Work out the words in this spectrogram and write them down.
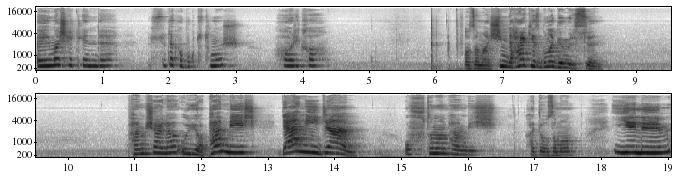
Elma şeklinde. Üstü de kabuk tutmuş. Harika. O zaman şimdi herkes buna gömülsün. Pembiş hala uyuyor. Pembiş! Gelmeyeceğim. Of tamam Pembiş. Hadi o zaman. Yiyelim.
